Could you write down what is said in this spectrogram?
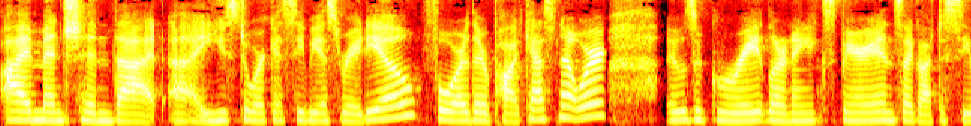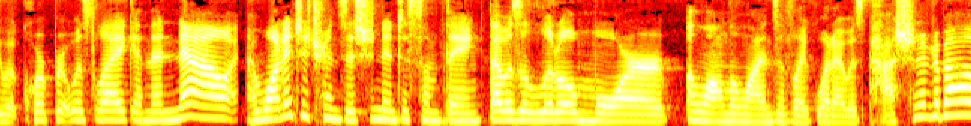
I mentioned that I used to work at CBS Radio for their podcast network. It was a great learning experience. I got to see what corporate was like and then now I wanted to transition into something that was a little more along the lines of like what I was passionate about about.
